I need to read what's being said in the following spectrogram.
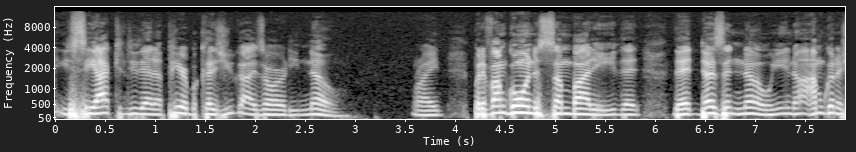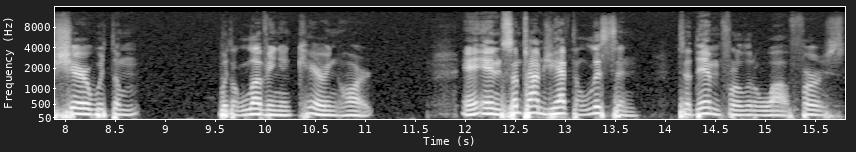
you see, I can do that up here because you guys already know, right? But if I'm going to somebody that that doesn't know, you know, I'm going to share with them with a loving and caring heart. And, and sometimes you have to listen to them for a little while first,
